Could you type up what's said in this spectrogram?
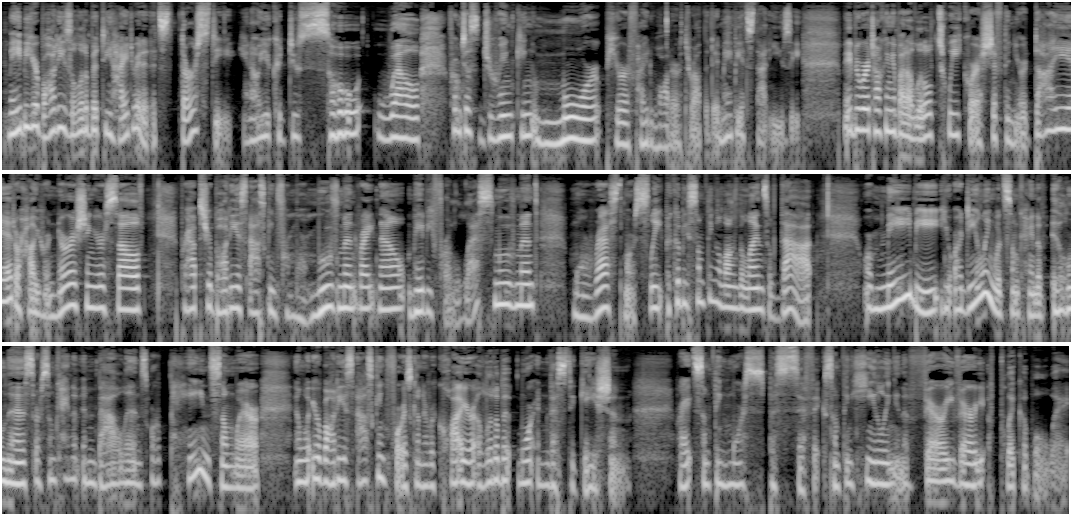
maybe your body's a little bit dehydrated. It's thirsty. You know, you could do so well from just drinking more purified water throughout the day. Maybe it's that easy. Maybe we're talking about a little tweak or a shift in your diet or how you're nourishing yourself. Perhaps your body is asking for more movement right now, maybe for less movement, more rest, more sleep. It could be something along the lines of that. Or maybe you are dealing with some kind of illness or some kind of imbalance or pain somewhere. And what your body is asking for is going to require a little bit more investigation, right? Something more specific, something healing in a very, very applicable way.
